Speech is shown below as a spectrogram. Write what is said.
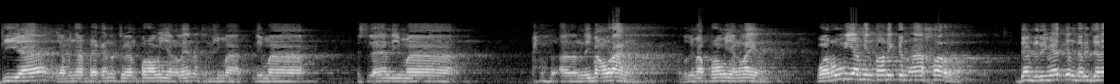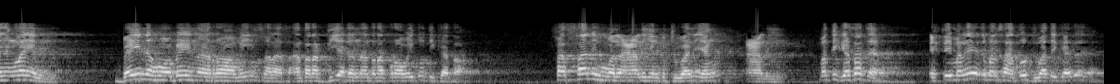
dia yang menyampaikan dengan perawi yang lain ada lima, lima istilahnya lima lima orang atau lima perawi yang lain. Wa ruwiya min tariqin akhar dan diriwayatkan dari jalan yang lain bainahu wa baina rawi salah antara dia dan antara perawi itu tiga toh. Fasani huwal ali yang kedua ini yang ali. Cuma tiga saja. Ihtimalnya cuma satu, dua, tiga saja.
